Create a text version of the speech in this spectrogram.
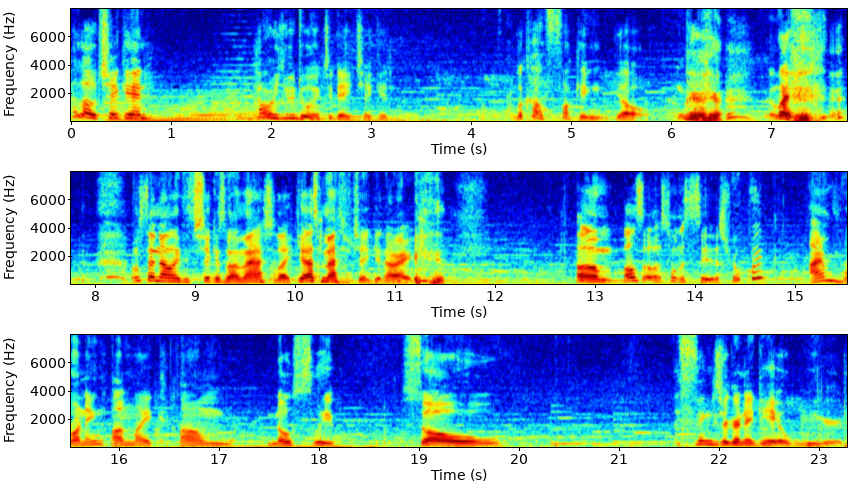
Hello, chicken. How are you doing today, chicken? Look how fucking yo. like I'm standing out like the chicken's my master. Like yes, master chicken. All right. um. Also, I just want to say this real quick. I'm running on like um no sleep, so things are gonna get weird.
